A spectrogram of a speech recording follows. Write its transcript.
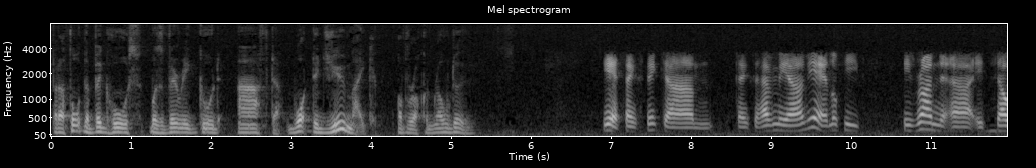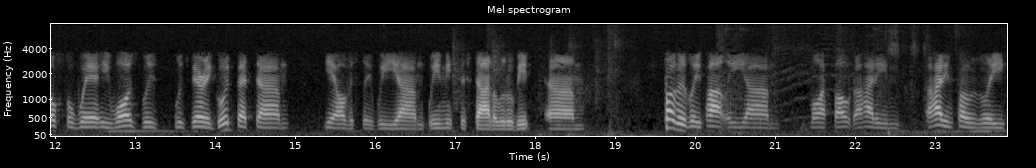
but I thought the big horse was very good after. What did you make of Rock and Roll Do? Yeah, thanks, Nick. Um, thanks for having me. Um, yeah, look, he's his run uh, itself for where he was was was very good, but um, yeah, obviously we um, we missed the start a little bit. Um, probably partly um, my fault. I had him I had him probably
